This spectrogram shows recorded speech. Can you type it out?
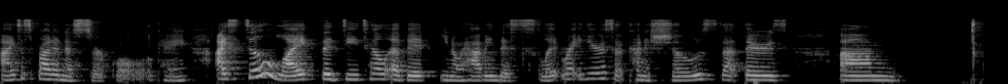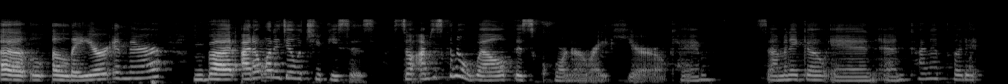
I just brought in a circle, okay? I still like the detail of it, you know, having this slit right here, so it kind of shows that there's um, a, a layer in there, but I don't want to deal with two pieces. So I'm just going to weld this corner right here, okay? So I'm going to go in and kind of put it,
